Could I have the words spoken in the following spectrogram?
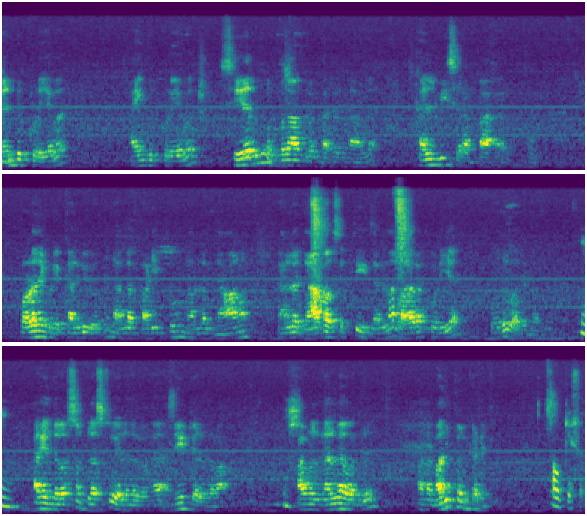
ரெண்டுக்குடையவர் ஐந்துக்குடையவர் சேர்ந்து ஒன்பதாம் இடம் பெறதுனால கல்வி சிறப்பாக இருக்கும். குழந்தைங்களுடைய கல்வி வந்து நல்ல படிப்பு நல்ல ஞானம் நல்ல ஞாபக சக்தி இதெல்லாம் வளரக்கூடிய ஒரு வருடம். ஆக இந்த வருஷம் ப்ளஸ் டூ எழுதுறவங்க நீட் எழுதலாம். அவங்களுக்கு நல்லா வந்து அந்த மதிப்பெண் கிடைக்கும். ஓகே சார்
